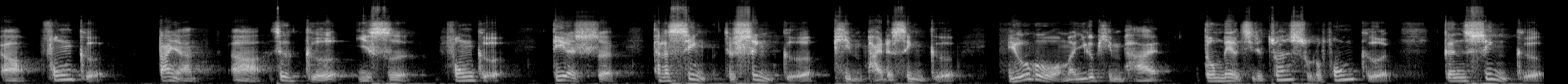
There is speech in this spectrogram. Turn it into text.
啊风格。当然啊，这个格也是风格。第二是它的性，就性格，品牌的性格。如果我们一个品牌都没有自己的专属的风格跟性格，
